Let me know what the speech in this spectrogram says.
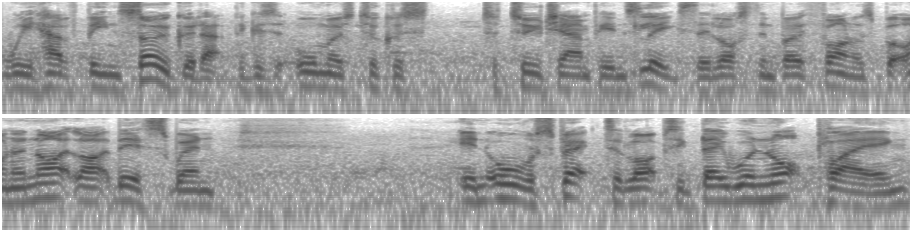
we have been so good at because it almost took us to two Champions Leagues. They lost in both finals. But on a night like this, when, in all respect to Leipzig, they were not playing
